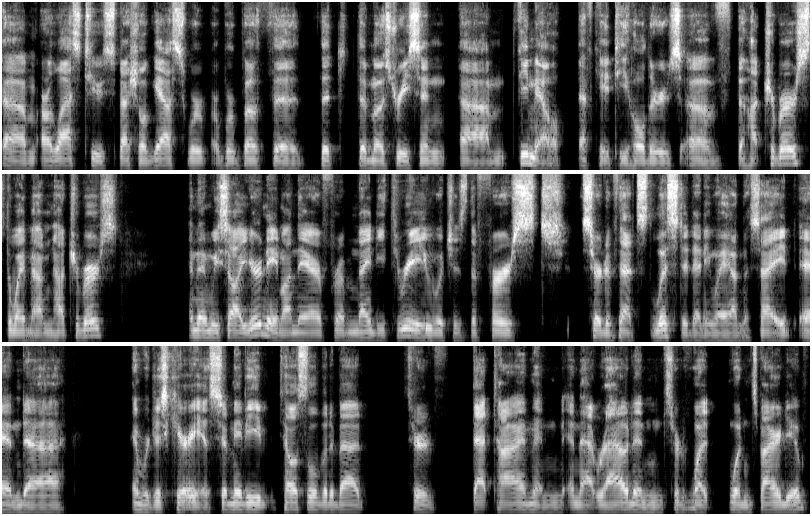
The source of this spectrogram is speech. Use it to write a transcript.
um, our last two special guests were were both the the the most recent um, female FKT holders of the Hut Traverse, the White Mountain Hut Traverse. And then we saw your name on there from 93, which is the first sort of that's listed anyway on the site. And uh and we're just curious. So maybe tell us a little bit about sort of that time and and that route and sort of what what inspired you.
